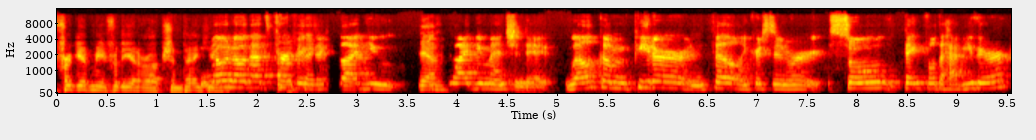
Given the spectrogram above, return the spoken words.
Forgive me for the interruption. Thank you. no, no, that's perfect. I'm glad you, I'm glad you mentioned it. Welcome, Peter and Phil and Kristen. We're so thankful to have you here.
